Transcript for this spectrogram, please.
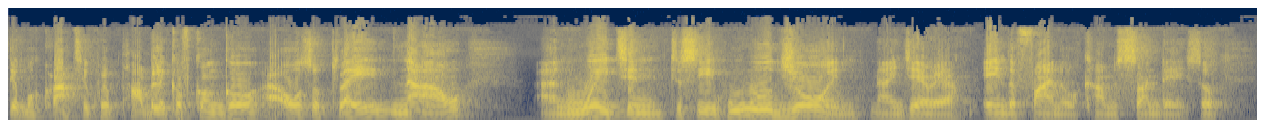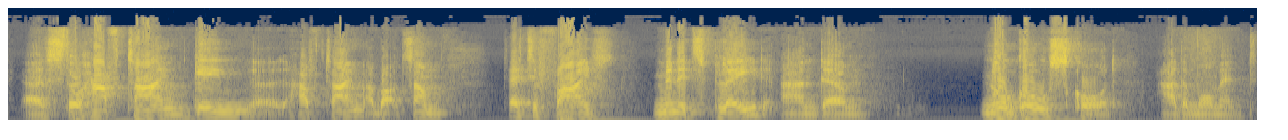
Democratic Republic of Congo are also playing now and waiting to see who will join Nigeria in the final come Sunday. So uh, still half time, game uh, half time, about some 35 minutes played and um, no goals scored at the moment.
